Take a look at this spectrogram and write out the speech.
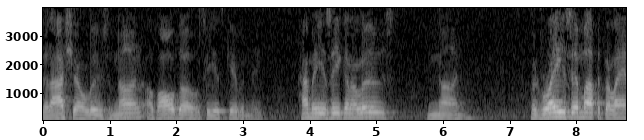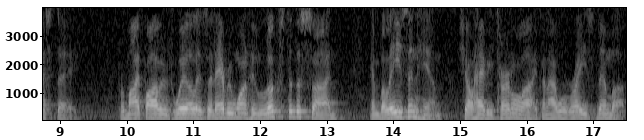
that I shall lose none of all those He has given me. How many is He going to lose? None. But raise them up at the last day. For my Father's will is that everyone who looks to the Son and believes in Him shall have eternal life, and I will raise them up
